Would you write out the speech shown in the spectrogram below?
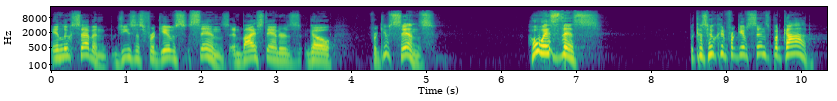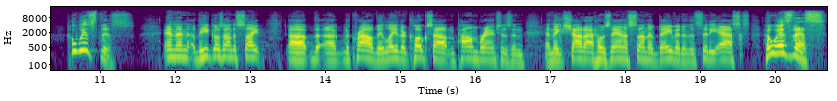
in Luke 7, Jesus forgives sins, and bystanders go, Forgive sins? Who is this? Because who can forgive sins but God? Who is this? And then he goes on to cite uh, the, uh, the crowd. They lay their cloaks out and palm branches and, and they shout out, Hosanna, son of David. And the city asks, Who is this?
